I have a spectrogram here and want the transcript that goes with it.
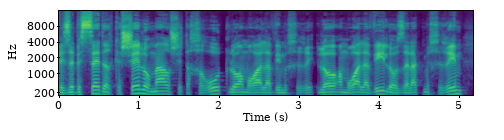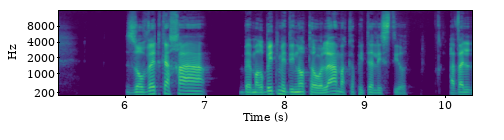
וזה בסדר, קשה לומר שתחרות לא אמורה להביא, מחירי, לא אמורה להביא להוזלת מחירים. זה עובד ככה במרבית מדינות העולם הקפיטליסטיות. אבל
